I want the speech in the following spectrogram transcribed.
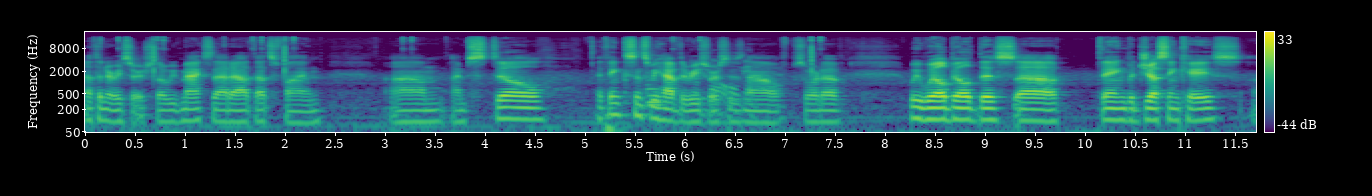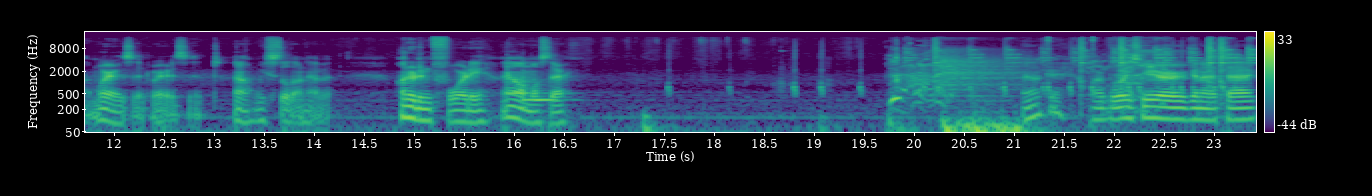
Nothing to research, so we've maxed that out. That's fine. Um, I'm still... I think since we have the resources now, sort of, we will build this uh, thing, but just in case. Um, where is it? Where is it? Oh, we still don't have it. 140. Oh, almost there. Okay, our boys here are gonna attack.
